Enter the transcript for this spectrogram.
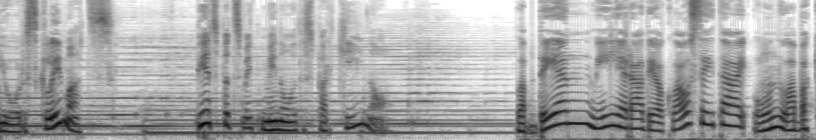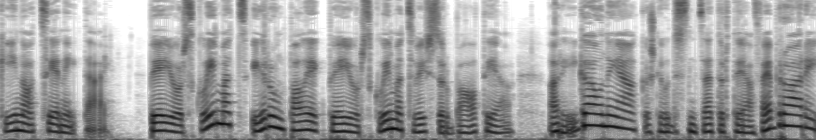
jūras klimats 15 minūtes par kino. Labdien, mīļie radio klausītāji un laba kino cienītāji! Pie jūras klimats ir un paliek pie jūras klimats visur Baltijā, arī Igaunijā, kas 24. februārī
